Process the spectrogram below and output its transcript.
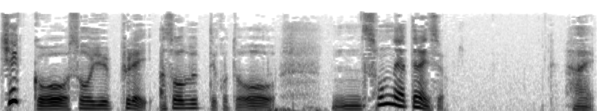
結構そういうプレイ、遊ぶってことを、んそんなやってないんですよ。はい。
